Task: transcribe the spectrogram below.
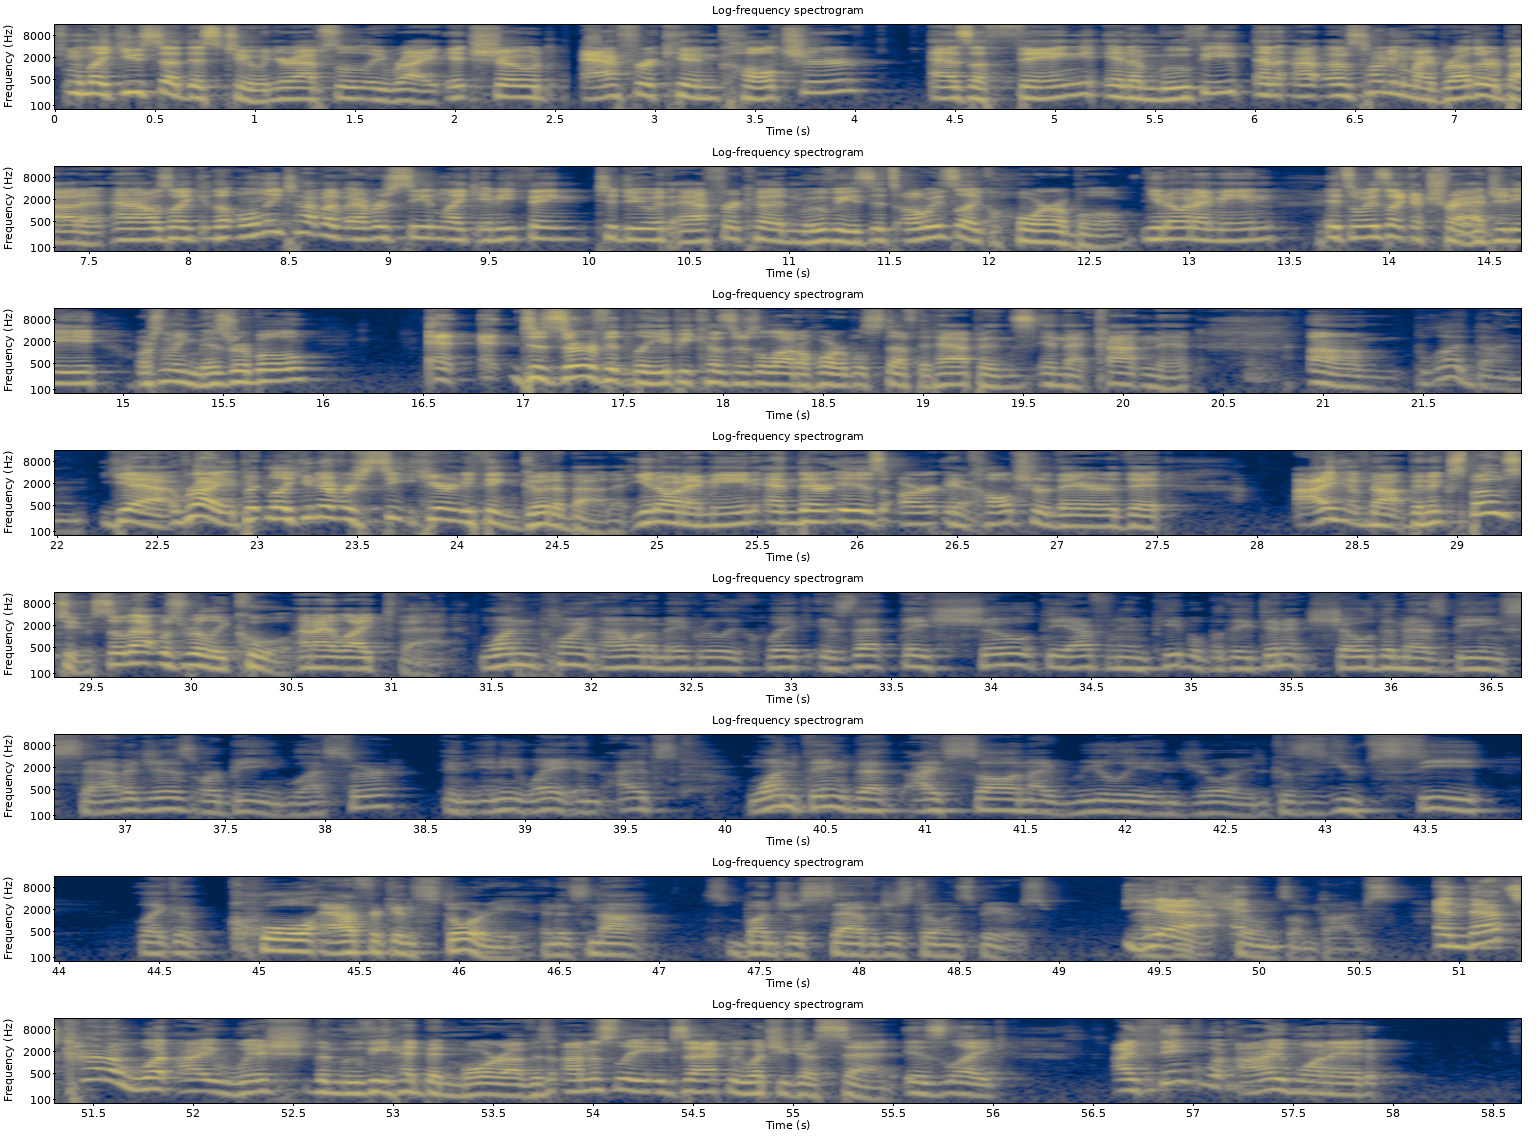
and like you said this too, and you're absolutely right. It showed African culture as a thing in a movie. And I, I was talking to my brother about it, and I was like, the only time I've ever seen like anything to do with Africa in movies, it's always like horrible. You know what I mean? It's always like a tragedy or something miserable. And, and deservedly because there's a lot of horrible stuff that happens in that continent. Um, Blood Diamond. yeah, right. But like, you never see hear anything good about it. You know what I mean? And there is art and Yeah. culture there that I have not been exposed to. So that was really cool, and I liked that. One point I want to make really quick is that they showed the African people, but they didn't show them as being savages or being lesser in any way. And it's one thing that I saw and I really enjoyed because you see like a cool African story, and it's not a bunch of savages throwing spears. Yeah, it's shown sometimes. And that's kind of what I wish the movie had been more of. Is honestly exactly what you just said. Is like, I think what I wanted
